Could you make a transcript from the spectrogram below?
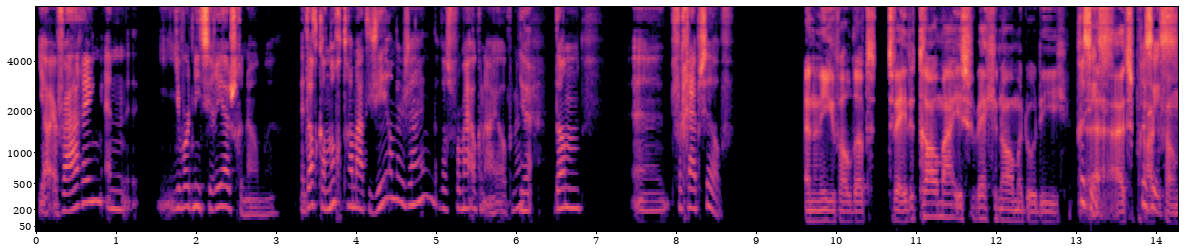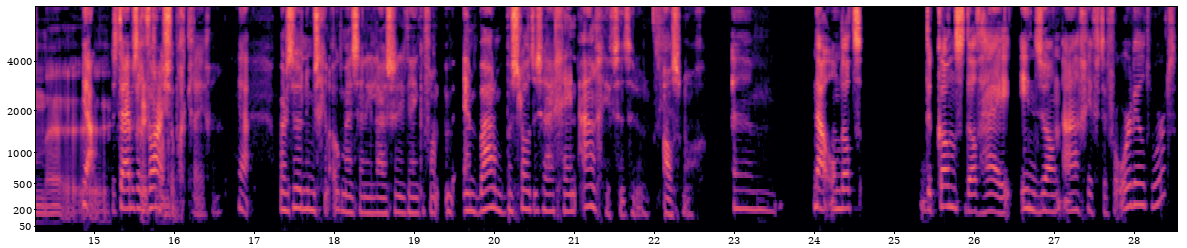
jouw ervaring en je wordt niet serieus genomen. En dat kan nog traumatiserender zijn, dat was voor mij ook een eye-opener, Ja. dan eh, het vergrijp zelf. En in ieder geval dat tweede trauma is weggenomen door die Precies, eh, uitspraak precies. van... eh, Ja, dus daar hebben ze revanche van- op gekregen. Ja. Maar er zullen nu misschien ook mensen zijn die luisteren die denken van... En waarom besloten zij geen aangifte te doen? Alsnog. Ehm, nou, omdat de kans dat hij in zo'n aangifte veroordeeld wordt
